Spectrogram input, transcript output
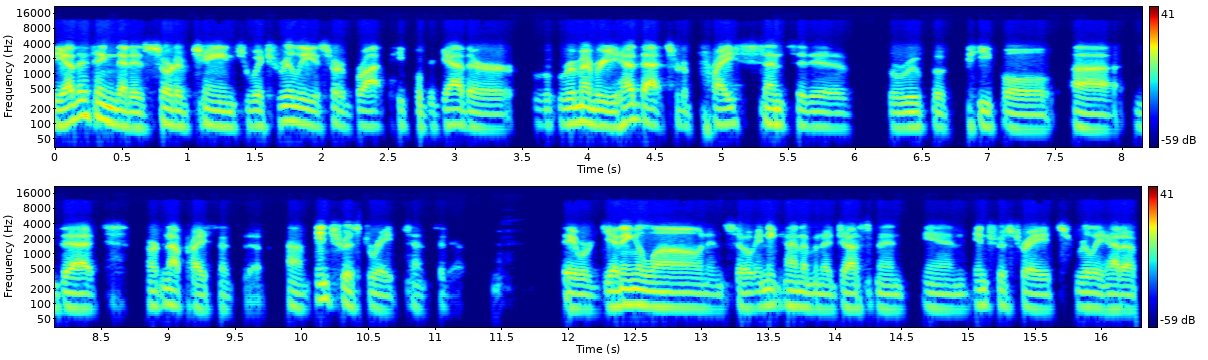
the other thing that has sort of changed, which really has sort of brought people together. Remember, you had that sort of price sensitive group of people uh, that are not price sensitive, um, interest rate sensitive they were getting a loan. And so any kind of an adjustment in interest rates really had a,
